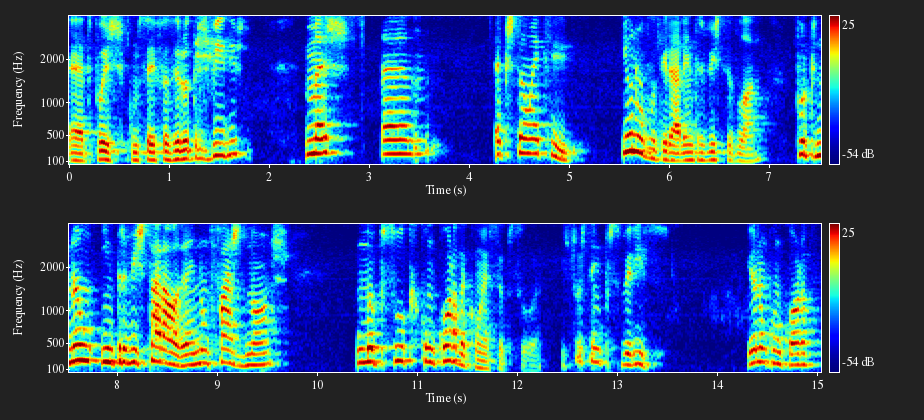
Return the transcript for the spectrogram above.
Uh, depois comecei a fazer outros vídeos, mas a questão é que eu não vou tirar a entrevista de lá, porque não entrevistar alguém não faz de nós uma pessoa que concorda com essa pessoa. As pessoas têm que perceber isso. Eu não concordo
